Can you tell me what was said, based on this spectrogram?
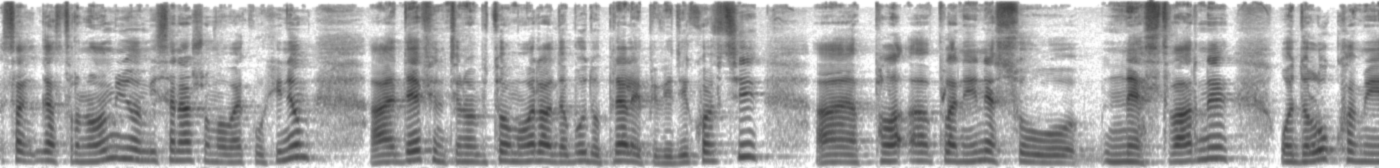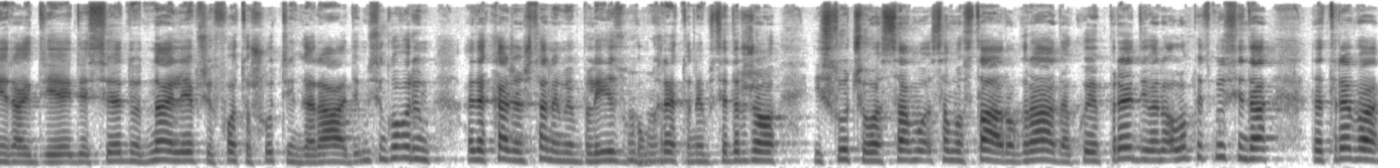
sa gastronomijom i sa našom ovaj kuhinjom. A, definitivno bi to moralo da budu prelijepi vidikovci a planine su nestvarne. Od Lukomira gdje, gdje se jedno od najljepših fotoshootinga radi. Mislim, govorim, ajde da kažem šta nam je blizu uh mhm. -huh. konkretno. Ne bi se držao isključivo samo, samo starog grada koji je predivan. Ali opet mislim da, da treba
